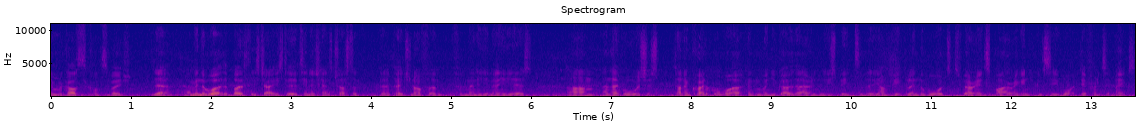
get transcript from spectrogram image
in regards to conservation. Yeah, I mean the work that both these charities do, Teenage Cancer Trust have been a patron of for, for many, many years, um, and they've always just done incredible work. And when you go there and you speak to the young people in the wards, it's very inspiring, and you can see what difference it makes.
